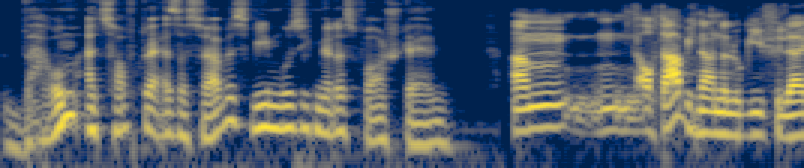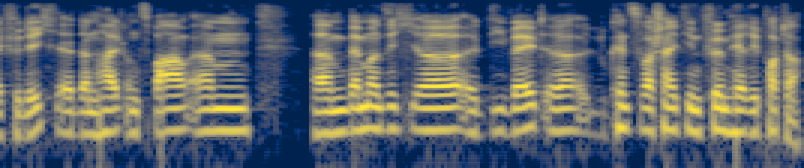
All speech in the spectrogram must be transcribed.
warum als Software as a Service? Wie muss ich mir das vorstellen? Ähm, auch da habe ich eine Analogie vielleicht für dich, äh, dann halt, und zwar, ähm, ähm, wenn man sich äh, die Welt, äh, du kennst wahrscheinlich den Film Harry Potter.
